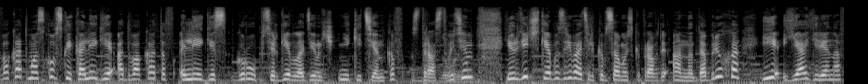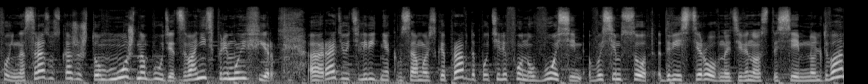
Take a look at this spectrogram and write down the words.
Адвокат Московской коллегии адвокатов Легис Групп Сергей Владимирович Никитенков. Здравствуйте. Юридический обозреватель «Комсомольской правды» Анна Добрюха и я, Елена Афонина. Сразу скажу, что можно будет звонить в прямой эфир. Э, радио и телевидение «Комсомольская правда» по телефону 8 800 200 ровно 9702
